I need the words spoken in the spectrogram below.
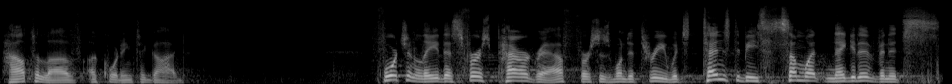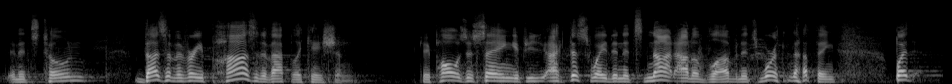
how to love according to God. Fortunately, this first paragraph, verses 1 to 3, which tends to be somewhat negative in its, in its tone, does have a very positive application. Okay, Paul is just saying if you act this way, then it's not out of love and it's worth nothing. But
